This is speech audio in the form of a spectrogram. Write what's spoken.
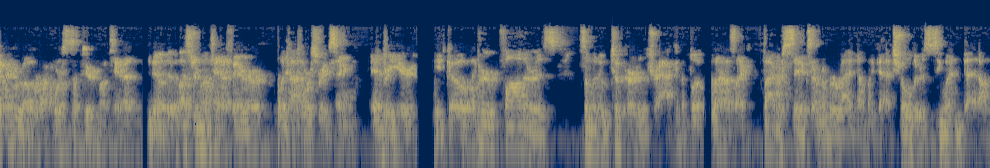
I grew up around horses up here in Montana. You know, the Western Montana Fair would have horse racing every year. You'd go. Her father is someone who took her to the track in the book when I was like five or six. I remember riding on my dad's shoulders as he went and bet on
